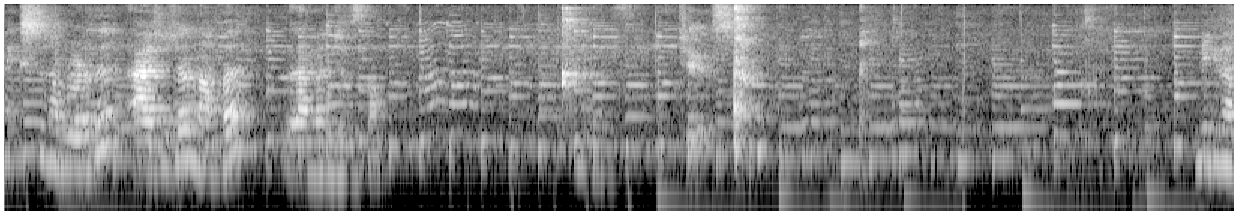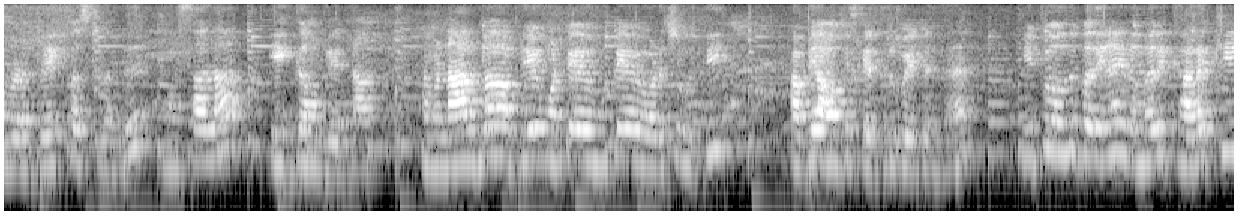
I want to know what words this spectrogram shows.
நெக்ஸ்ட் நம்மளோடது ஆஸ் யூஷுவல் நம்ம லெமன் ஜூஸ் தான் இன்னைக்கு நம்மளோட பிரேக்ஃபாஸ்ட் வந்து மசாலா எக் ஆம்லேட் தான். நம்ம நார்மலாக அப்படியே முட்டையை முட்டையை உடச்சி ஊற்றி அப்படியே ஆஃபீஸ்க்கு எடுத்துகிட்டு போயிட்டு இருந்தேன். இப்போ வந்து பார்த்திங்கன்னா இந்த மாதிரி கலக்கி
